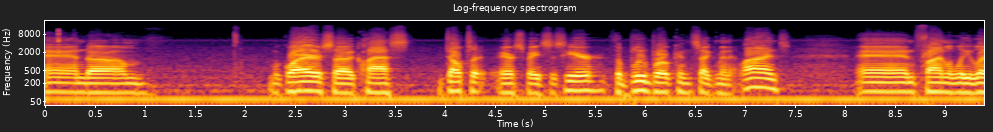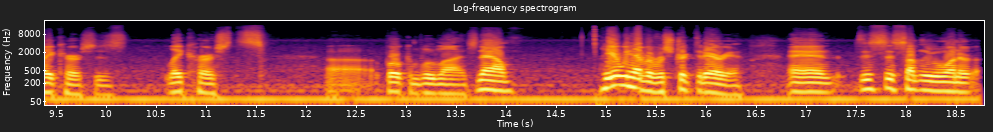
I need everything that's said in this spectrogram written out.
And um, McGuire's uh, class Delta airspace is here. The blue broken segmented lines and finally Lakehurst's Lakehurst's uh, broken blue lines. Now, here we have a restricted area, and this is something we want to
